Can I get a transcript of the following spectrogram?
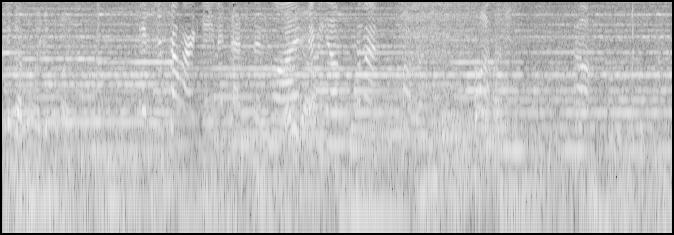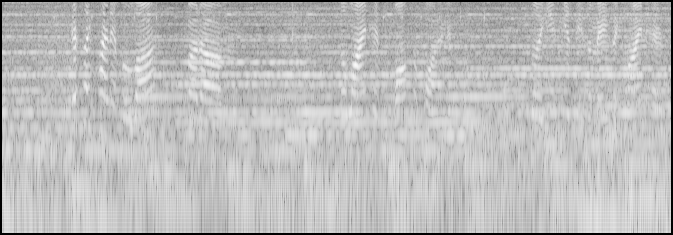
can definitely get spicy. It's just a hard game. It dead spins a lot. There. There we go. Come on. Come on, Remy. Oh. It's like Planet Moolah, but um, the line hits multiply. So you can get these amazing line hits.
